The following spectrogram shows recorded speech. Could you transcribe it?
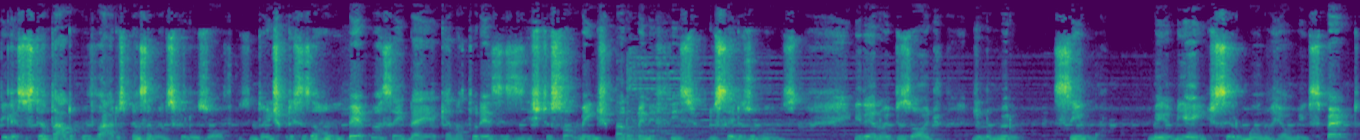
Ele é sustentado por vários pensamentos filosóficos, então a gente precisa romper com essa ideia que a natureza existe somente para o benefício dos seres humanos. Daí no episódio de número 5, Meio Ambiente, Ser Humano Realmente Esperto,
